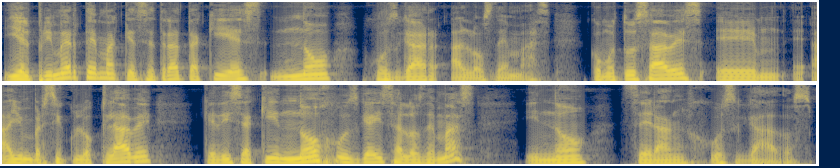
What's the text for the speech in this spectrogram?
Y el primer tema que se trata aquí es no juzgar a los demás. Como tú sabes, eh, hay un versículo clave que dice aquí, no juzguéis a los demás y no serán juzgados.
